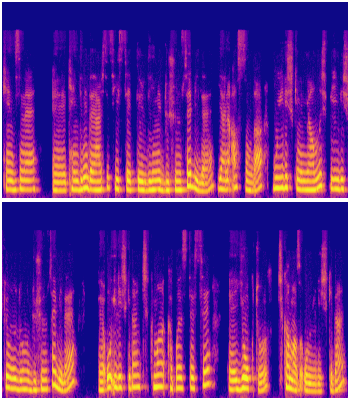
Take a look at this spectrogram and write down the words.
kendisine e, kendini değersiz hissettirdiğini düşünse bile, yani aslında bu ilişkinin yanlış bir ilişki olduğunu düşünse bile, e, o ilişkiden çıkma kapasitesi e, yoktur. Çıkamaz o ilişkiden.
